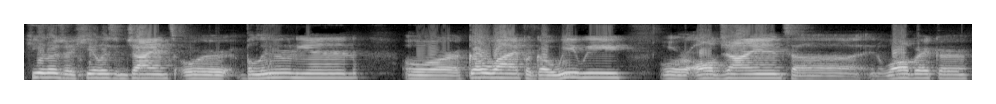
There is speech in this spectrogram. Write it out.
Healers, or Healers and Giants, or Balloonion, or GoWiPe, or Go Wee Wee, or All Giant uh, in a Wall Breaker.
